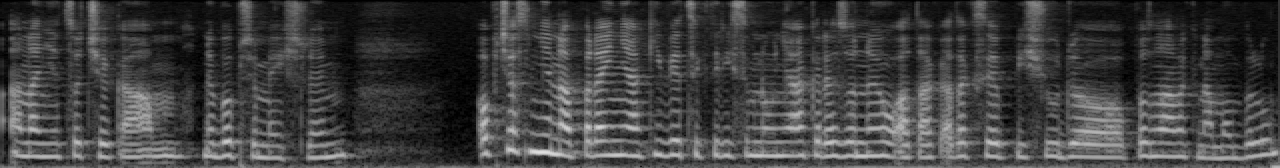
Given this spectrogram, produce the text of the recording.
a na něco čekám nebo přemýšlím, Občas mě napadají nějaké věci, které se mnou nějak rezonují a tak, a tak si je píšu do poznámek na mobilu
